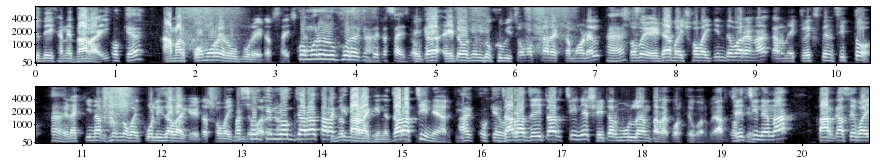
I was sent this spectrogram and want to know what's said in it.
যদি এখানে দাঁড়াই ওকে আমার কোমরের উপরে এটা সাইজ কোমরের উপরে কিন্তু হ্যাঁ। এটা সাইজ এটা এটাও কিন্তু খুবই চমৎকার একটা মডেল হ্যাঁ। তবে এটা ভাই সবাই কিনতে পারে না কারণ একটু এক্সপেন্সিভ তো। হ্যাঁ। এটা কেনার জন্য ভাই কলিজা লাগে এটা সবাই কিনতে পারে না। লোক যারা তারা কিনে তারা কিনে যারা চিনে আর কি। যারা যেটার চিনে সেটার মূল্যায়ন তারা করতে পারবে। আর যে চিনে না তার কাছে ভাই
